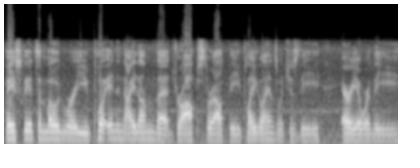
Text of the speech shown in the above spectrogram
basically it's a mode where you put in an item that drops throughout the Plaguelands, which is the area where the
